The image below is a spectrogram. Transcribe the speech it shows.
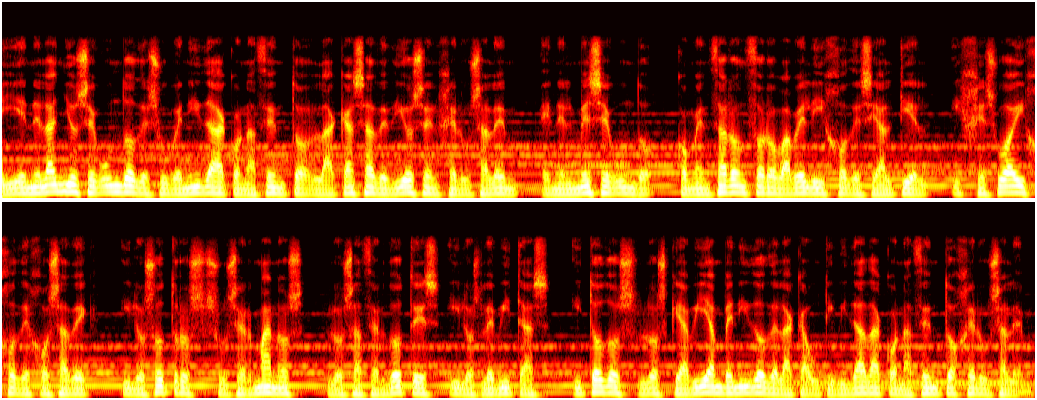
Y en el año segundo de su venida a Conacento, la casa de Dios en Jerusalén, en el mes segundo, comenzaron Zorobabel hijo de Sealtiel, y Jesúa hijo de Josadec, y los otros sus hermanos, los sacerdotes y los levitas, y todos los que habían venido de la cautividad a Conacento Jerusalén.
